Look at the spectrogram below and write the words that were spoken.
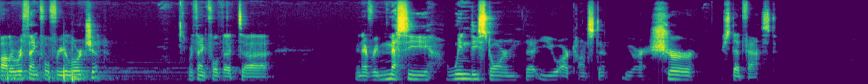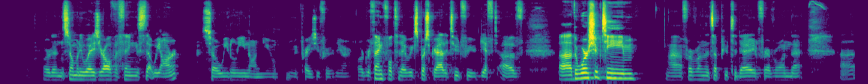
Father, we're thankful for your lordship. We're thankful that uh, in every messy, windy storm that you are constant, you are sure, you're steadfast. Lord, in so many ways, you're all the things that we aren't. So we lean on you and we praise you for who they are. Lord, we're thankful today. We express gratitude for your gift of uh, the worship team, uh, for everyone that's up here today, and for everyone that uh,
